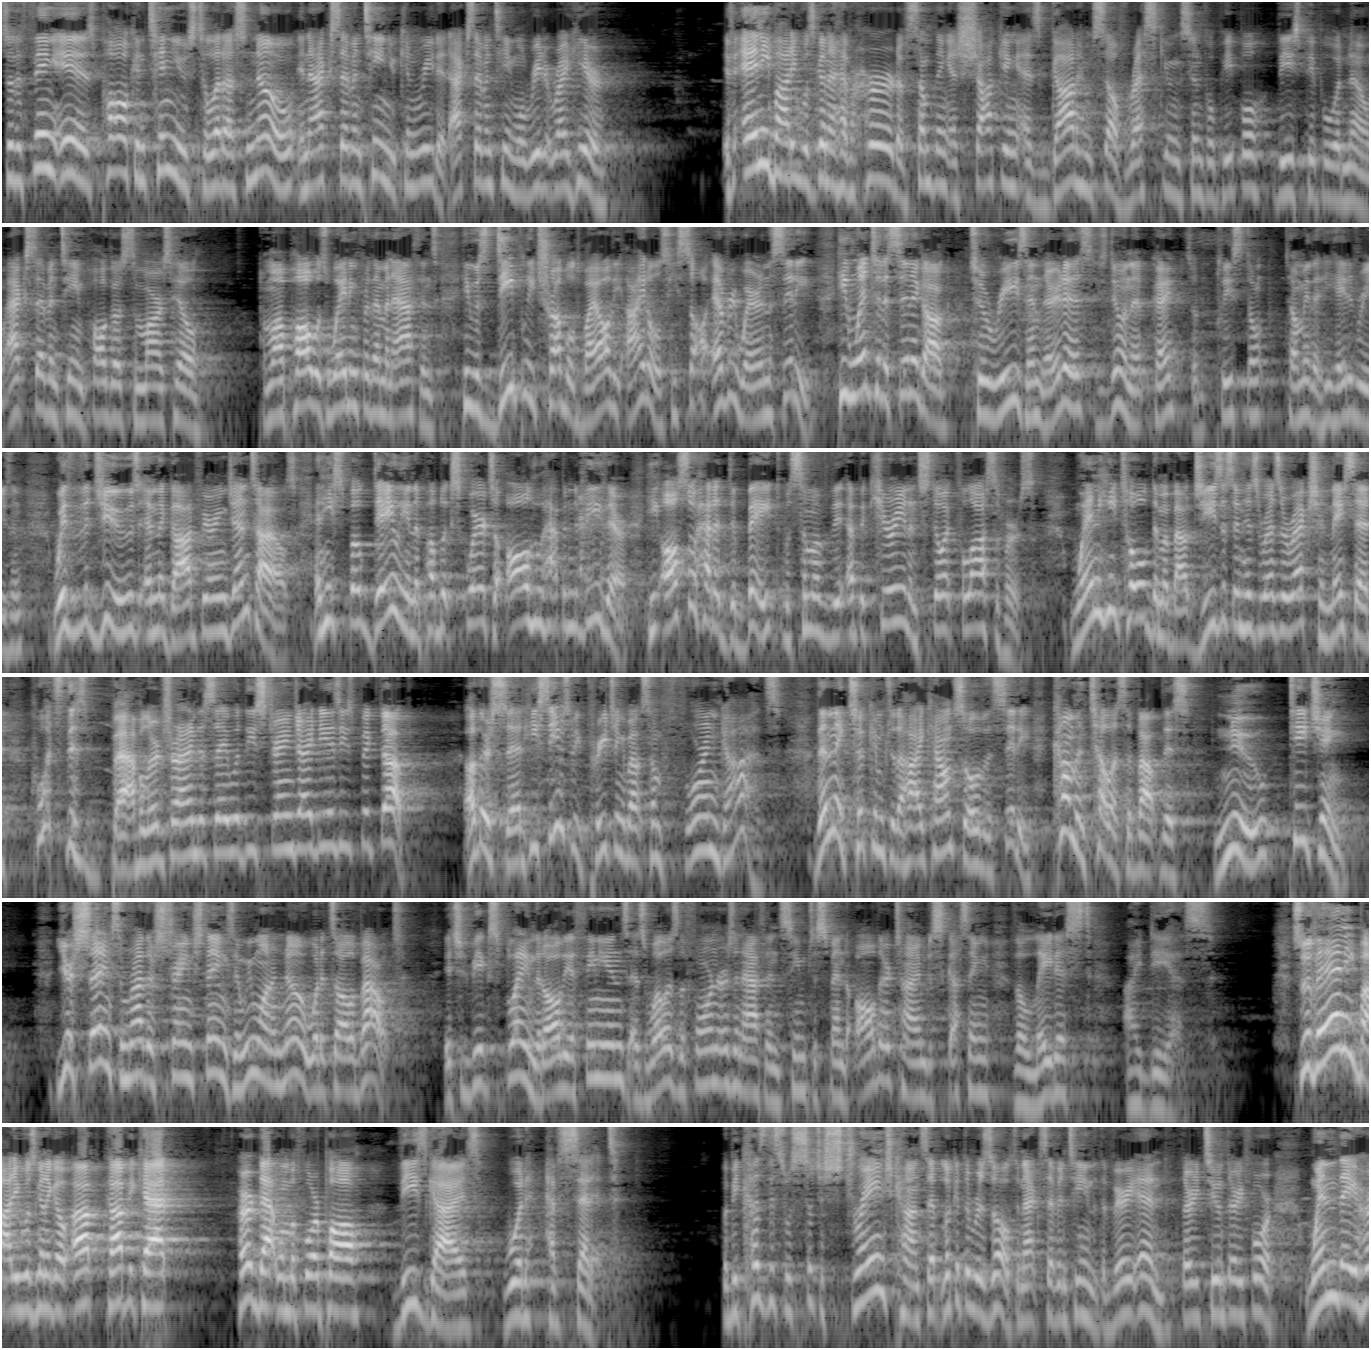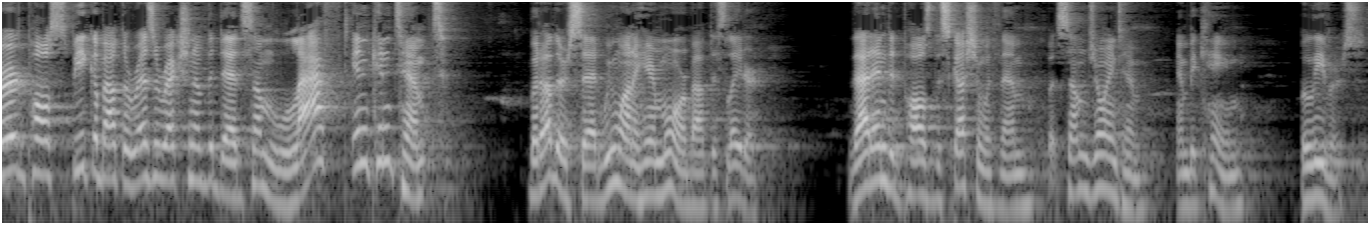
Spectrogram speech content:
So the thing is, Paul continues to let us know in Acts 17, you can read it. Acts 17, we'll read it right here. If anybody was going to have heard of something as shocking as God Himself rescuing sinful people, these people would know. Acts 17, Paul goes to Mars Hill. And while Paul was waiting for them in Athens, he was deeply troubled by all the idols he saw everywhere in the city. He went to the synagogue to reason, there it is, he's doing it, okay? So please don't tell me that he hated reason, with the Jews and the God fearing Gentiles. And he spoke daily in the public square to all who happened to be there. He also had a debate with some of the Epicurean and Stoic philosophers. When he told them about Jesus and his resurrection, they said, What's this babbler trying to say with these strange ideas he's picked up? Others said, He seems to be preaching about some foreign gods. Then they took him to the high council of the city. Come and tell us about this new teaching. You're saying some rather strange things, and we want to know what it's all about. It should be explained that all the Athenians, as well as the foreigners in Athens, seem to spend all their time discussing the latest ideas. So if anybody was going to go up, copycat, heard that one before, Paul, these guys would have said it. But because this was such a strange concept, look at the result in Acts 17 at the very end, 32 and 34. When they heard Paul speak about the resurrection of the dead, some laughed in contempt, but others said, We want to hear more about this later. That ended Paul's discussion with them, but some joined him and became believers.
